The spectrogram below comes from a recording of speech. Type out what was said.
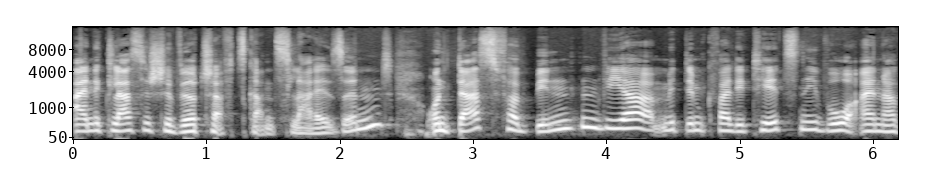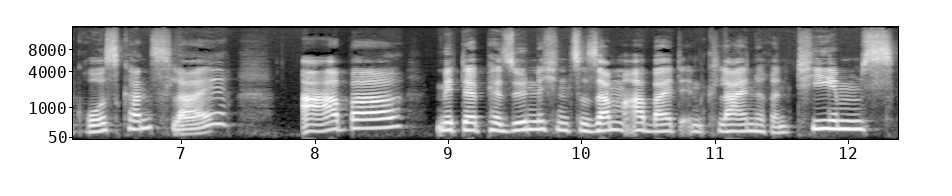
eine klassische Wirtschaftskanzlei sind. Und das verbinden wir mit dem Qualitätsniveau einer Großkanzlei, aber mit der persönlichen Zusammenarbeit in kleineren Teams,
